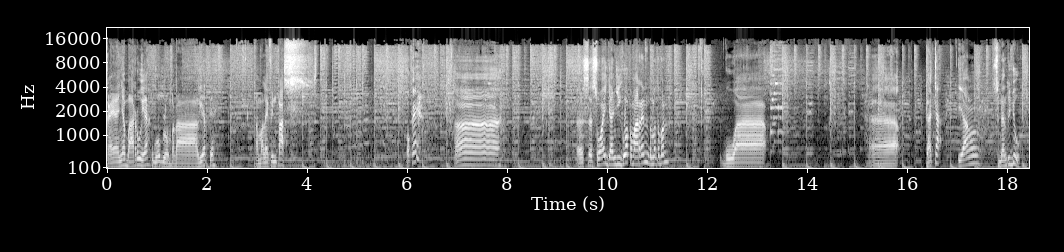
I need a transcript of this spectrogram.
kayaknya baru ya, gue belum pernah lihat ya. Sama Levin Pass. Oke, uh, sesuai janji gue kemarin teman-teman, gue uh, gacha yang 97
